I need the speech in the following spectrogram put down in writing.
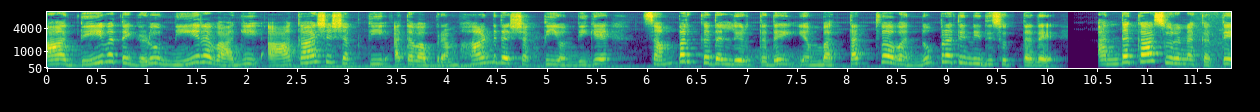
ಆ ದೇವತೆಗಳು ನೇರವಾಗಿ ಆಕಾಶ ಶಕ್ತಿ ಅಥವಾ ಬ್ರಹ್ಮಾಂಡದ ಶಕ್ತಿಯೊಂದಿಗೆ ಸಂಪರ್ಕದಲ್ಲಿರುತ್ತದೆ ಎಂಬ ತತ್ವವನ್ನು ಪ್ರತಿನಿಧಿಸುತ್ತದೆ. ಅಂಧಕಾಸುರನ ಕತೆ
